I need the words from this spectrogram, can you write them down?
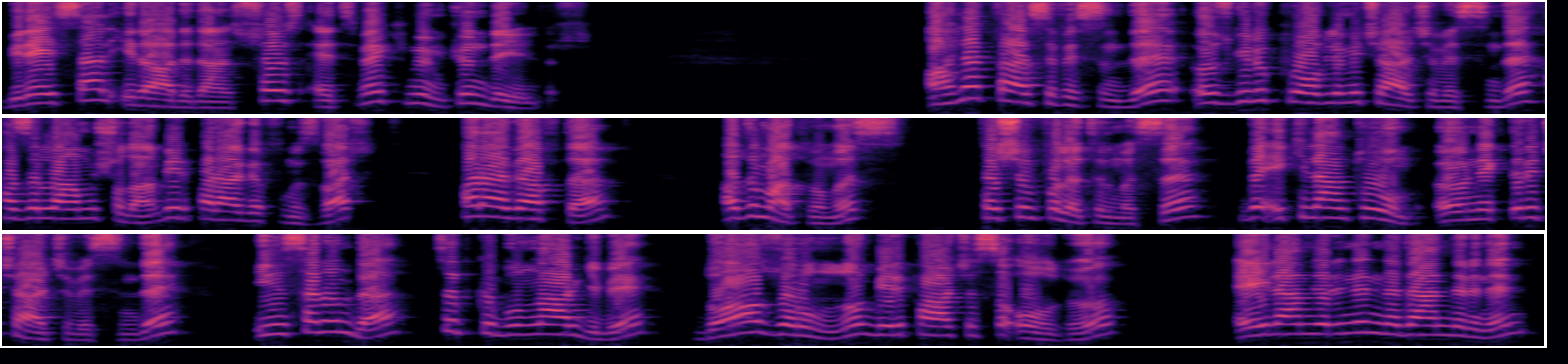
bireysel iradeden söz etmek mümkün değildir. Ahlak felsefesinde özgürlük problemi çerçevesinde hazırlanmış olan bir paragrafımız var. Paragrafta adım atmamız, taşın fırlatılması ve ekilen tohum örnekleri çerçevesinde insanın da tıpkı bunlar gibi doğal zorunluluğun bir parçası olduğu, eylemlerinin nedenlerinin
